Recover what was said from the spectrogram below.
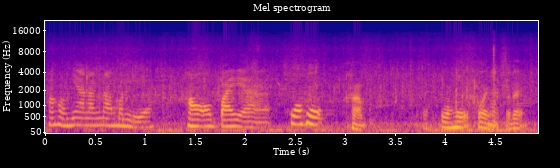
ถ้าเขาย่าลังๆมันเหลือเขาเอาไปอ่าคั่วหกครับหัวโหก่อนอย่างก็ได้อืม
